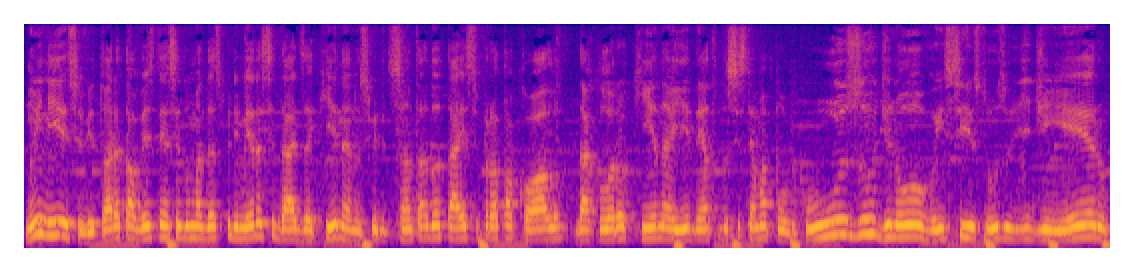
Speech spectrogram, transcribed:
no início. Vitória talvez tenha sido uma das primeiras cidades aqui, né, no Espírito Santo, a adotar esse protocolo da cloroquina aí dentro do sistema público. O uso, de novo, insisto, uso de dinheiro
